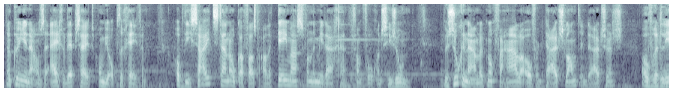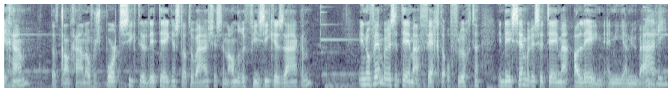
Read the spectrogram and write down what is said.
dan kun je naar onze eigen website om je op te geven. Op die site staan ook alvast alle thema's van de middagen van volgend seizoen. We zoeken namelijk nog verhalen over Duitsland en Duitsers, over het lichaam. Dat kan gaan over sport, ziekte, littekens, tatoeages en andere fysieke zaken. In november is het thema vechten of vluchten. In december is het thema alleen. En in januari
